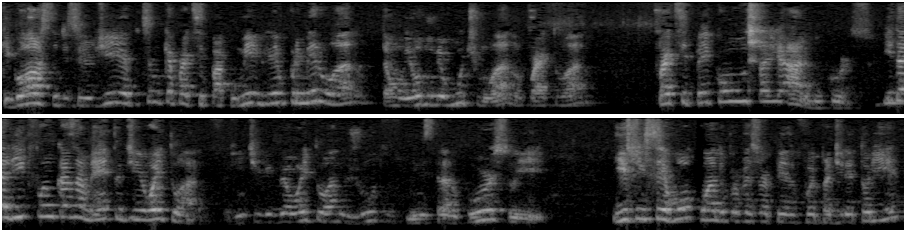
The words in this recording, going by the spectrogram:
que gosta de cirurgia, você não quer participar comigo? E é o primeiro ano, então eu no meu último ano, no quarto ano, participei como um estagiário do curso. E dali foi um casamento de oito anos. A gente viveu oito anos juntos, ministrando o curso, e isso encerrou quando o professor Pedro foi para a diretoria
